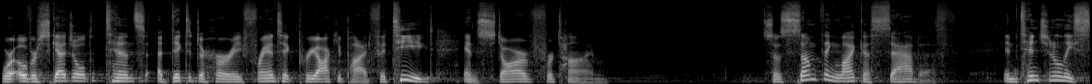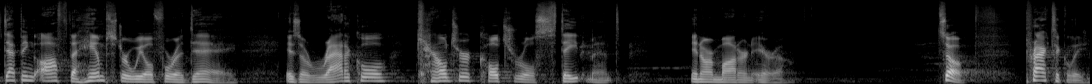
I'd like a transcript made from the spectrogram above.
We're overscheduled, tense, addicted to hurry, frantic, preoccupied, fatigued, and starved for time. So, something like a Sabbath, intentionally stepping off the hamster wheel for a day, is a radical countercultural statement in our modern era. So, practically,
